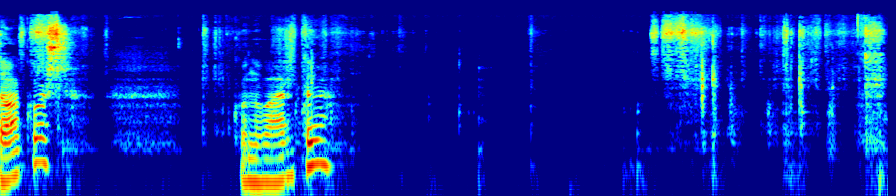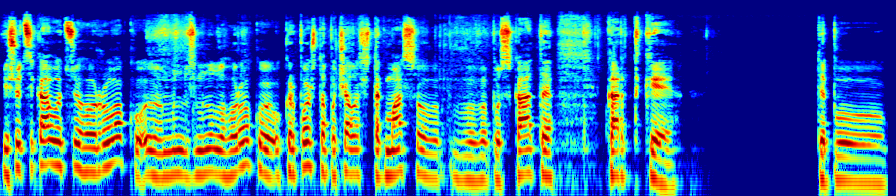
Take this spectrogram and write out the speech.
Також конверти. І що цікаво, цього року, е, з минулого року, Укрпошта почала ж так масово випускати картки. Типу,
